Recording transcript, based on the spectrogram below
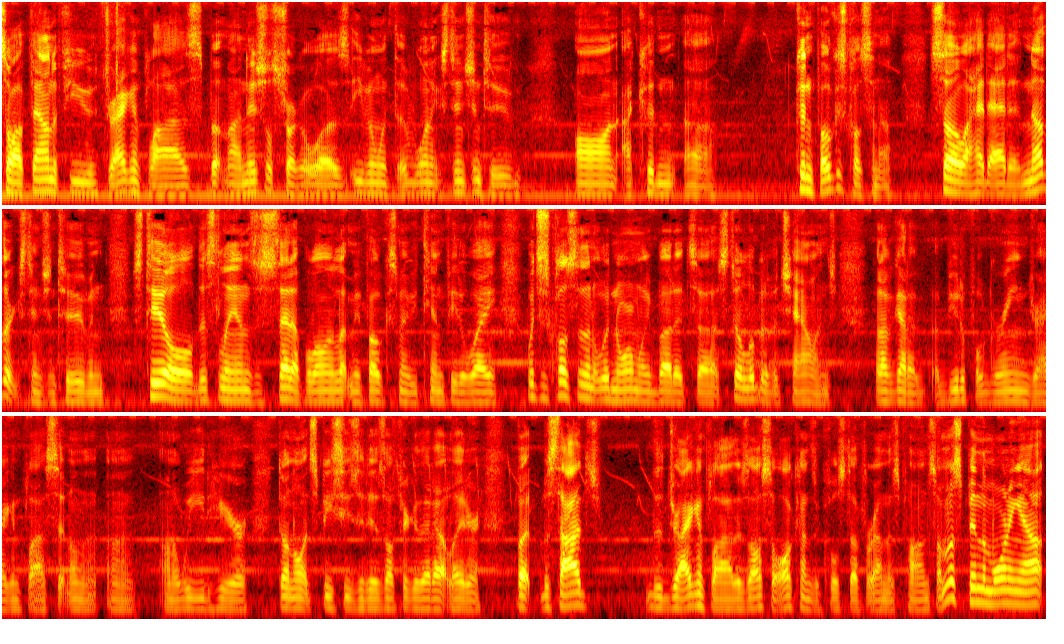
So I found a few dragonflies, but my initial struggle was even with the one extension tube on, I couldn't uh, couldn't focus close enough. So I had to add another extension tube and still this lens setup will only let me focus maybe 10 feet away, which is closer than it would normally, but it's uh, still a little bit of a challenge. But I've got a, a beautiful green dragonfly sitting on the, uh, on a weed here. Don't know what species it is. I'll figure that out later. But besides the dragonfly, there's also all kinds of cool stuff around this pond. So I'm gonna spend the morning out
